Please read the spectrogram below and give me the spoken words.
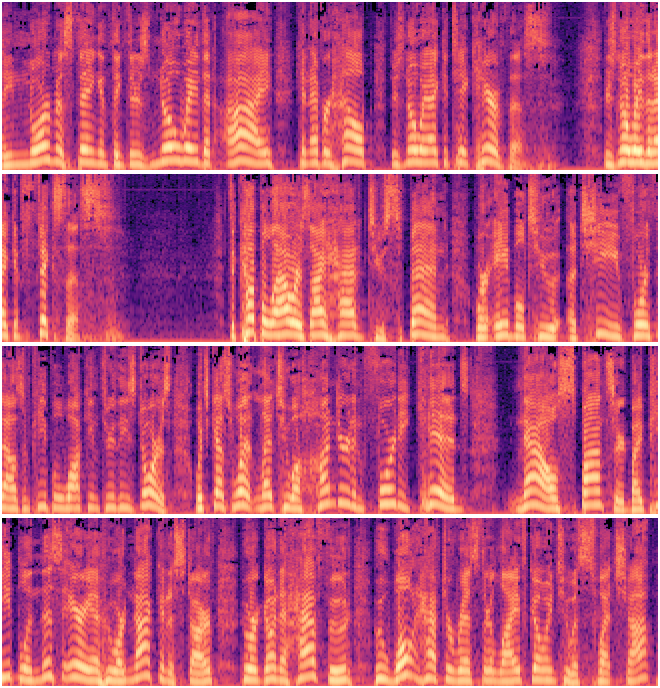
enormous thing and think there's no way that I can ever help. There's no way I could take care of this. There's no way that I could fix this. The couple hours I had to spend were able to achieve 4,000 people walking through these doors, which guess what? Led to 140 kids now sponsored by people in this area who are not going to starve, who are going to have food, who won't have to risk their life going to a sweatshop.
